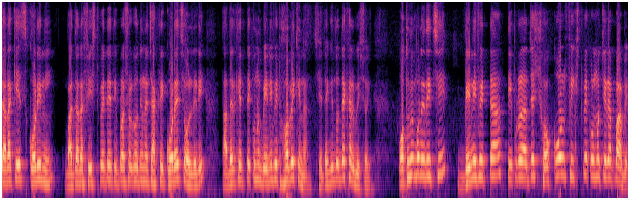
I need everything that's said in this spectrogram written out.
যারা কেস করেনি বা যারা ফিক্সড পেতে ত্রিপুরা সরকার অধীনে চাকরি করেছে অলরেডি তাদের ক্ষেত্রে কোনো বেনিফিট হবে কি না সেটা কিন্তু দেখার বিষয়। প্রথমে বলে দিচ্ছি বেনিফিটটা ত্রিপুরা রাজ্যের সকল ফিক্সড পে কর্মচারীরা পাবে।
